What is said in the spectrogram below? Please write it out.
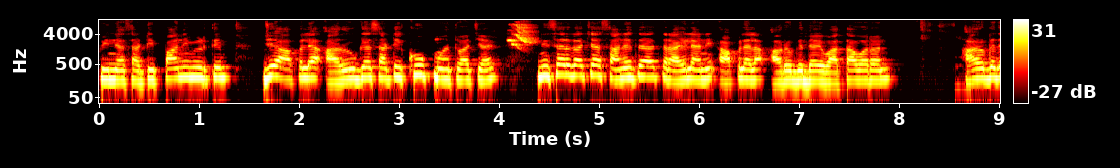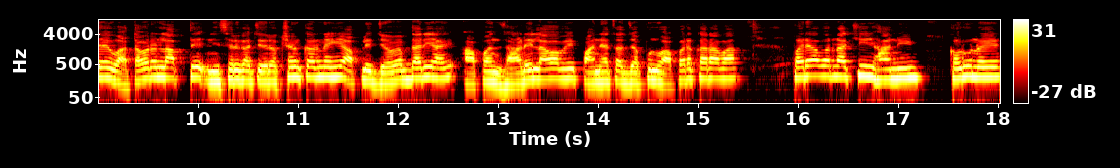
पिण्यासाठी पाणी मिळते. जे आपल्या आरोग्यासाठी खूप महत्त्वाचे आहे. निसर्गाच्या सानिध्यात राहिल्याने आपल्याला आरोग्यदायी वातावरण आरोग्यदायी वातावरण लाभते निसर्गाचे रक्षण करणे ही आपली जबाबदारी आहे. आपण झाडे लावावे पाण्याचा जपून वापर करावा. पर्यावरणाची हानी करू नये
